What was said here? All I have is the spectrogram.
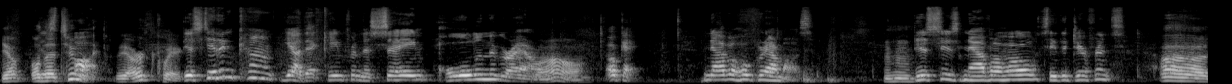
Yep. Oh, this that too. pot. The earthquake. This didn't come, yeah, that came from the same hole in the ground. Wow. Okay, Navajo grandmas. Mm-hmm. This is Navajo. See the difference? Uh,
